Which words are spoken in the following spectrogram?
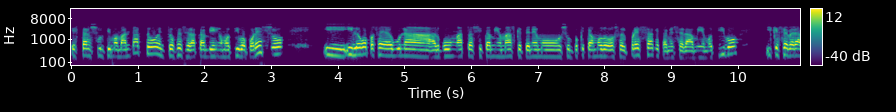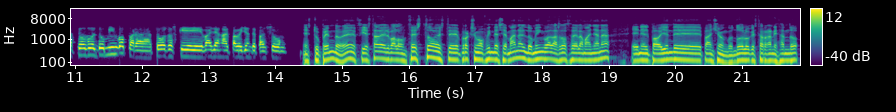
está en su último mandato entonces será también emotivo por eso. Y, y luego pues hay alguna algún acto así también más que tenemos un poquito a modo sorpresa que también será muy emotivo y que se verá todo el domingo para todos los que vayan al pabellón de Pansón. Estupendo, ¿eh? Fiesta del baloncesto este próximo fin de semana, el domingo a las 12 de la mañana, en el pabellón de Pansón, con todo lo que está organizando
